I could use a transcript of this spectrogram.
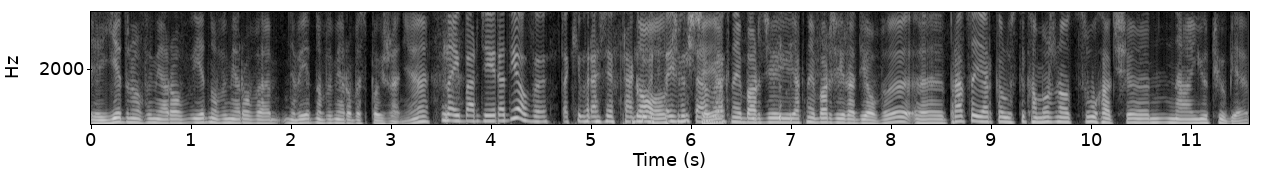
e, jednowymiarowe, jednowymiarowe, jednowymiarowe spojrzenie. Najbardziej radiowy w takim razie fragment No, tej oczywiście, wystawy. jak najbardziej, jak najbardziej radiowy. E, Pracę Jarka Lustycha można odsłuchać e, na YouTubie.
